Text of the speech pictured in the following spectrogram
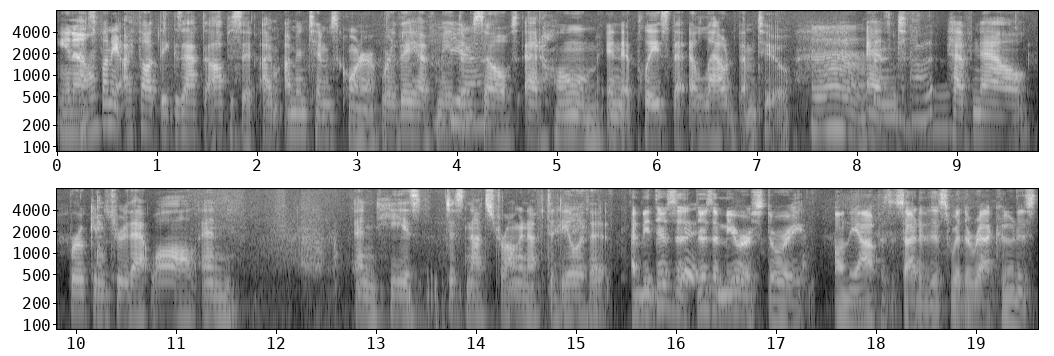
You know, It's funny. I thought the exact opposite. I'm, I'm in Tim's corner, where they have made Yeah. themselves at home in a place that allowed them to, hmm. and have now broken through that wall, and and he is just not strong enough to deal with it. I mean, there's a there's a mirror story on the opposite side of this where the raccoon is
